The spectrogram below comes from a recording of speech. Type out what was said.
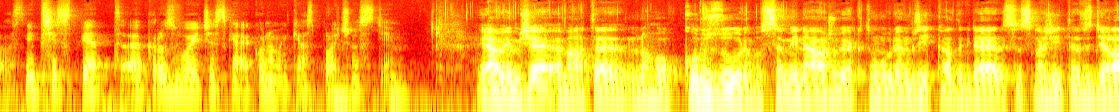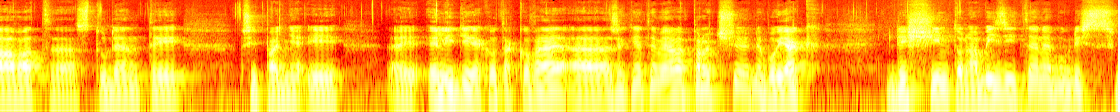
vlastně přispět k rozvoji české ekonomiky a společnosti. Já vím, že máte mnoho kurzů nebo seminářů, jak tomu budeme říkat, kde se snažíte vzdělávat studenty, případně i, i lidi jako takové. Řekněte mi ale proč, nebo jak, když jim to nabízíte, nebo když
